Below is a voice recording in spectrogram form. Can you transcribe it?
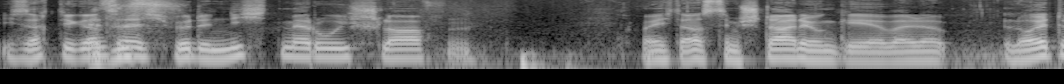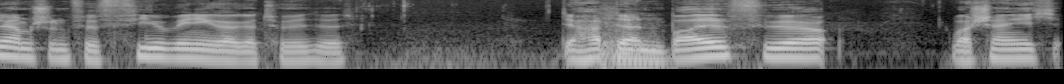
Ich sag dir ganz Es ehrlich, ich würde nicht mehr ruhig schlafen, wenn ich da aus dem Stadion gehe, weil Leute haben schon für viel weniger getötet. Der hat ja einen Ball für wahrscheinlich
